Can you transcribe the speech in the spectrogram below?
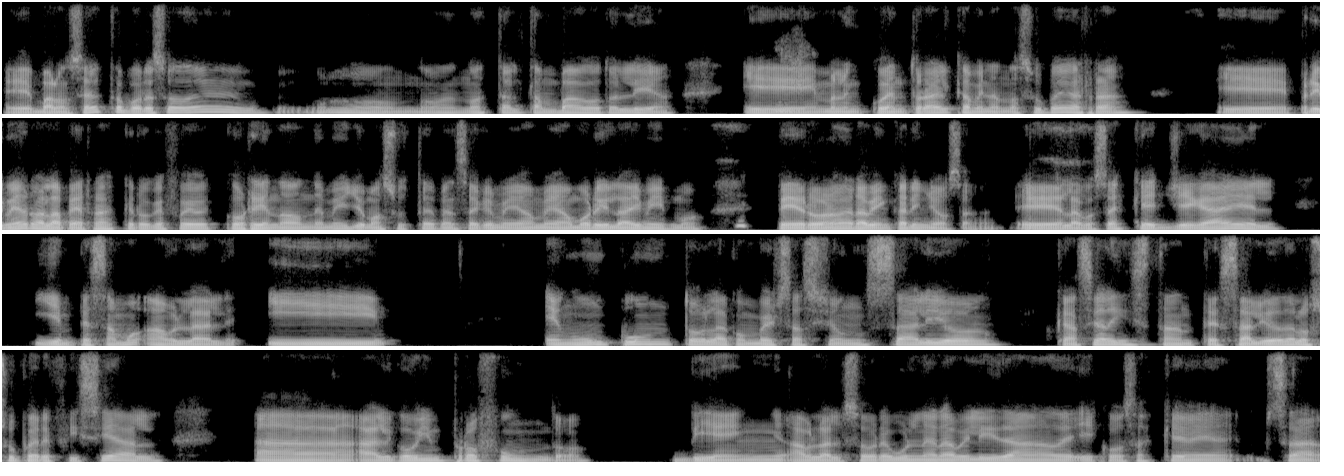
eh, baloncesto, por eso de uno no, no estar tan vago todo el día. Eh, me lo encuentro a él caminando a su perra. Eh, primero a la perra creo que fue corriendo a donde mí, yo me asusté, pensé que me iba, me iba a morir ahí mismo, pero no, era bien cariñosa. la cosa es que llega él y empezamos a hablar y en un punto la conversación salió casi al instante, salió de lo superficial a algo bien profundo bien hablar sobre vulnerabilidades y cosas que, o sea,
